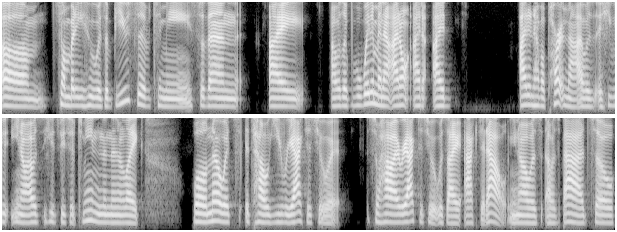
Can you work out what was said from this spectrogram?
um somebody who was abusive to me. So then i i was like well wait a minute. I don't i i i didn't have a part in that. I was he you know i was he was abusive to me. And then they're like well no it's it's how you reacted to it. So how i reacted to it was i acted out. You know i was i was bad. So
